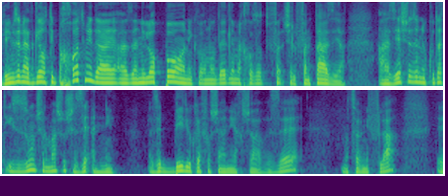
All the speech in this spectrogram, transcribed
ואם זה מאתגר אותי פחות מדי, אז אני לא פה, אני כבר נודד למחוזות פ- של פנטזיה. אז יש איזו נקודת איזון של משהו שזה אני. זה בדיוק איפה שאני עכשיו, וזה מצב נפלא. אה,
